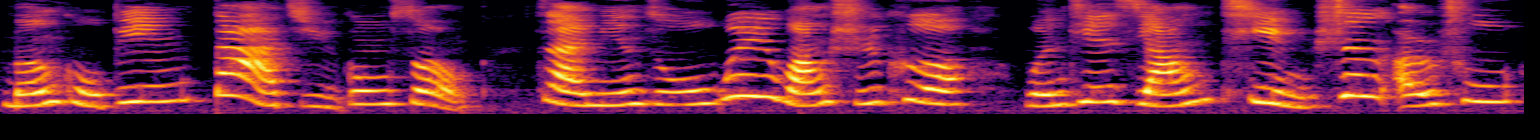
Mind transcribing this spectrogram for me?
蒙古兵大举攻宋，在民族危亡时刻，文天祥挺身而出，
